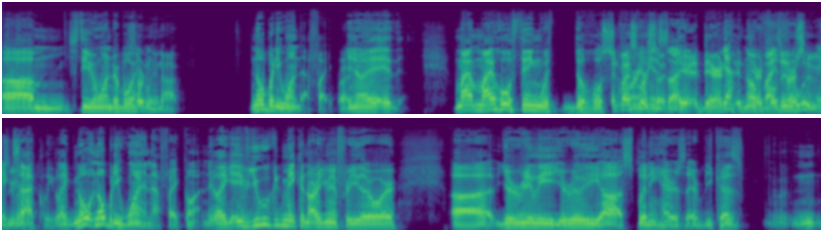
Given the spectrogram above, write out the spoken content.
um, Stephen Wonderboy? Certainly not. Nobody won that fight. Right. You know, it, my my whole thing with the whole And vice scoring versa. is like, Dar- Darren- yeah, no, Till vice versa, lose, you know? exactly. Like, no, nobody won in that fight. Come on, like if you could make an argument for either or, uh, you're really you're really uh, splitting hairs there because mm,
